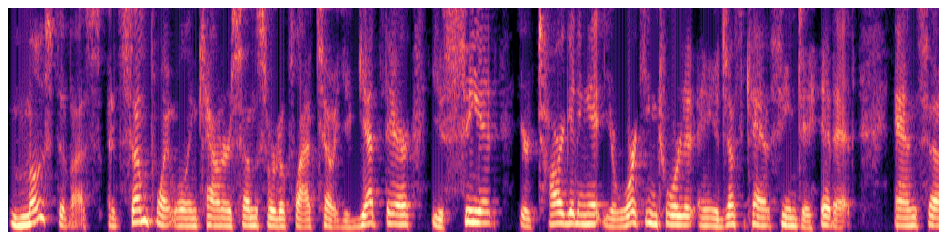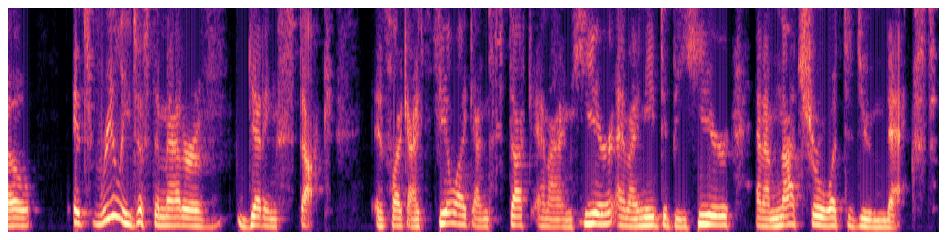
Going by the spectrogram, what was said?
most of us at some point will encounter some sort of plateau. You get there, you see it, you're targeting it, you're working toward it, and you just can't seem to hit it. And so it's really just a matter of getting stuck. It's like I feel like I'm stuck and I'm here and I need to be here and I'm not sure what to do next.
